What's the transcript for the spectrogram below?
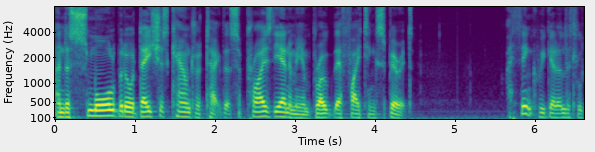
and a small but audacious counterattack that surprised the enemy and broke their fighting spirit. I think we get a little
